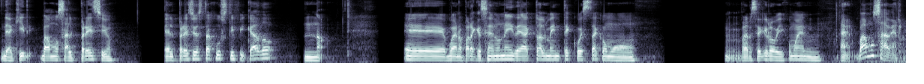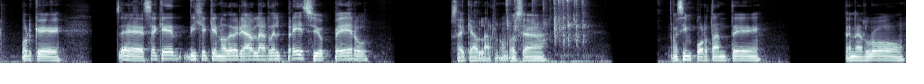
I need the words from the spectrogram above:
de aquí vamos al precio. ¿El precio está justificado? No. Eh, bueno, para que se den una idea, actualmente cuesta como... Me parece que lo vi como en... A ver, vamos a verlo. Porque eh, sé que dije que no debería hablar del precio, pero... Pues hay que hablar, ¿no? O sea... Es importante tenerlo...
